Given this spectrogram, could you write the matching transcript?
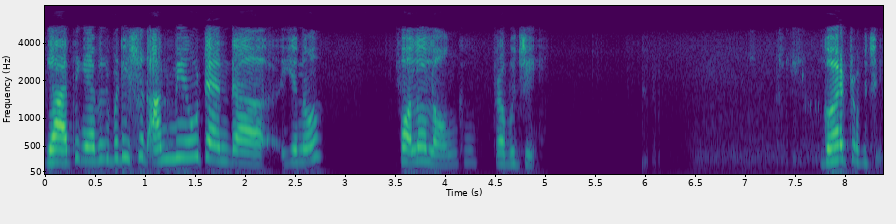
Yeah, I think everybody should unmute and uh, you know follow along, Prabhuji. Go ahead, Prabhuji.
